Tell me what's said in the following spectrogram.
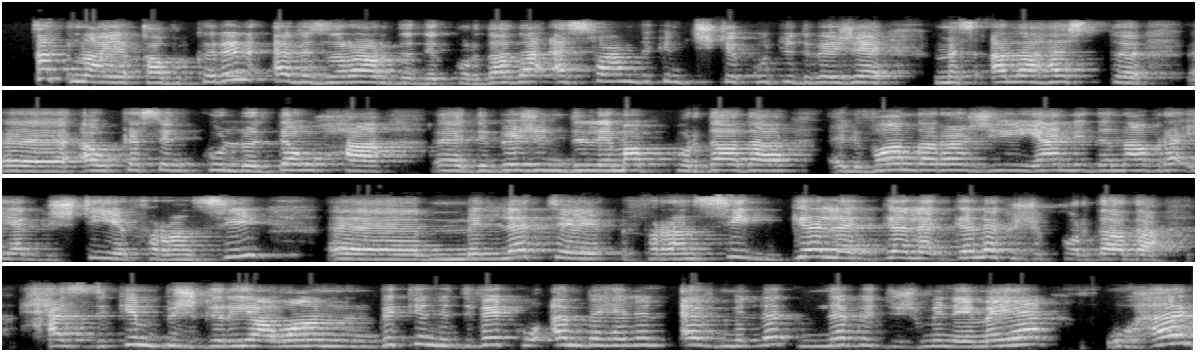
قەت نایە قەبوڵ کردن ئەڤ زەرار دەدە کوردا دا ئەز فام دکم تشتێ کوتو دبێژێ مەسئەلە هەست ئەو کەسێن کو لە دەوحا دبێژن دلێ ما کوردا دا لڤان دا راژیە یان لێ دە ناڤ رەئیا گشتیێ فرەنسی ملەتێ فرەنسی گەلەک گەلەک گەلەک ژ کوردا دا حەز دکم پشگریا وان بکن دڤێ کو ئەم بهێلن ئەڤ ملەت نەبێ دژمنێ مەیە و هەر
